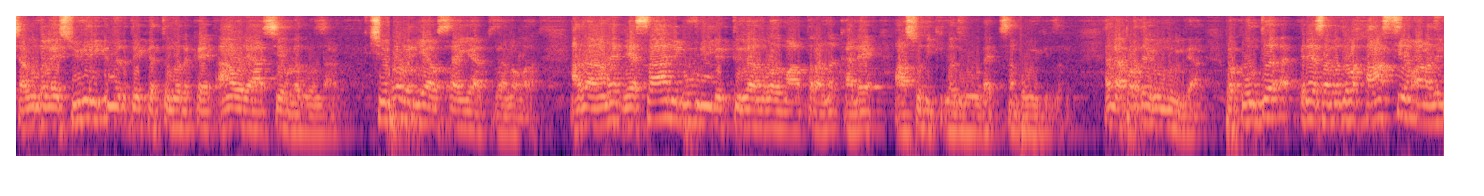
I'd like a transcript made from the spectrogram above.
ശകുന്തളയെ സ്വീകരിക്കുന്നിടത്തേക്ക് എത്തുന്നതൊക്കെ ആ ഒരു ആശയം ഉള്ളത് കൊണ്ടാണ് ശുഭപര്യാവസായിയാക്കുക എന്നുള്ളത് അതാണ് രസാനുഭൂതിയിൽ എത്തുക എന്നുള്ളത് മാത്രമാണ് കല ആസ്വദിക്കുന്നതിലൂടെ സംഭവിക്കുന്നത്. അല്ല അപ്പുറത്തേക്കൊന്നുമില്ല ഇപ്പൊ കൂത്തിനെ സംബന്ധിച്ചുള്ള ഹാസ്യമാണ് അതിൽ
